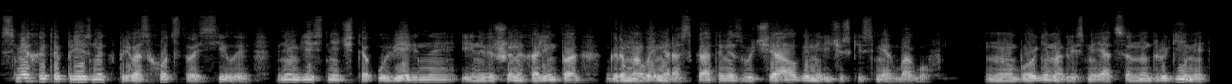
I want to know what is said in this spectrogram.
Смех – это признак превосходства силы, в нем есть нечто уверенное, и на вершинах Олимпа громовыми раскатами звучал гомерический смех богов. Но боги могли смеяться над другими,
